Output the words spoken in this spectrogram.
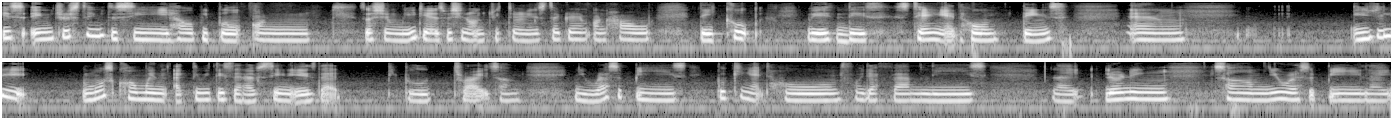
it's interesting to see how people on social media especially on twitter and instagram on how they cope with this staying at home things. And usually the most common activities that I've seen is that people try some new recipes, cooking at home for their families, like learning some new recipe like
